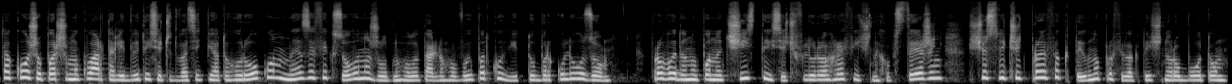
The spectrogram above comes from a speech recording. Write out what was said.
Також у першому кварталі 2025 року не зафіксовано жодного летального випадку від туберкульозу. Проведено понад 6 тисяч флюорографічних обстежень, що свідчить про ефективну профілактичну роботу.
